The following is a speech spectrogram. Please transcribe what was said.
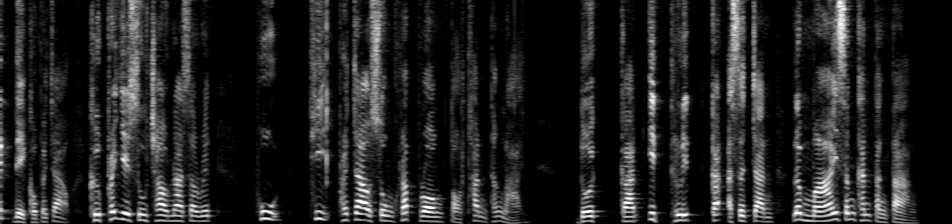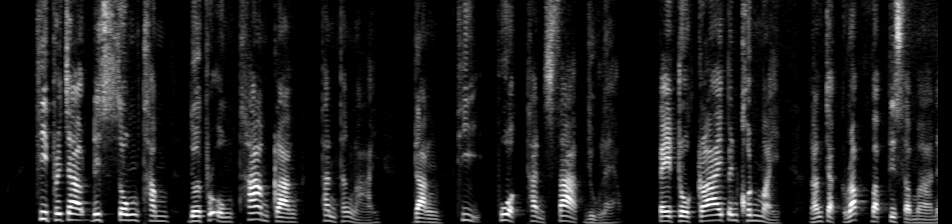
ฤทธิ์เดชของพระเจ้า คือพระเยซูชาวนาซาเรตผู้ ที่พระเจ้าทรงรับรองต่อท่านทั้งหลาย โดยการอิทธิฤทธิ์การอัศจรรย์ และหมายสำคัญต่างๆ ที่พระเจ้าได้ทรงทำโดยพระองค์ท่ามกลางท่านทั้งหลาย ดังที่พวกท่านทราบอยู่แล้ว เปโตรกลายเป็นคนใหม่ หลังจากรับบัพติศมาใน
